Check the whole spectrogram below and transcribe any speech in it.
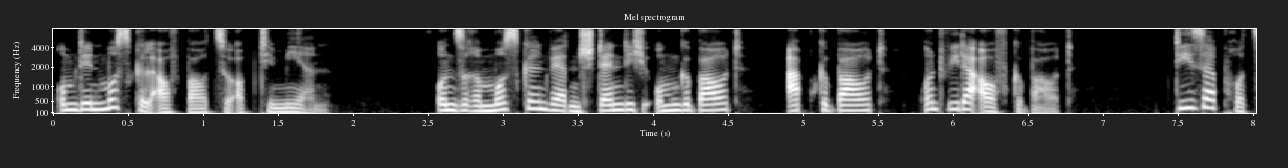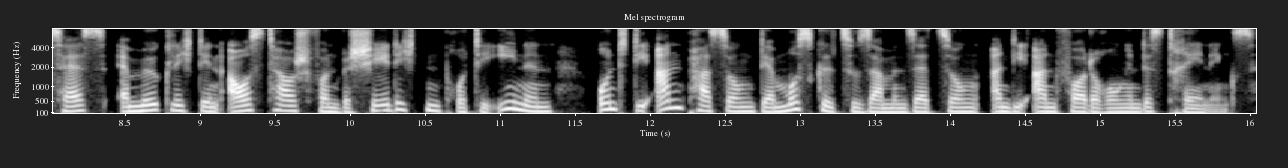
um den Muskelaufbau zu optimieren. Unsere Muskeln werden ständig umgebaut, abgebaut und wieder aufgebaut. Dieser Prozess ermöglicht den Austausch von beschädigten Proteinen und die Anpassung der Muskelzusammensetzung an die Anforderungen des Trainings.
